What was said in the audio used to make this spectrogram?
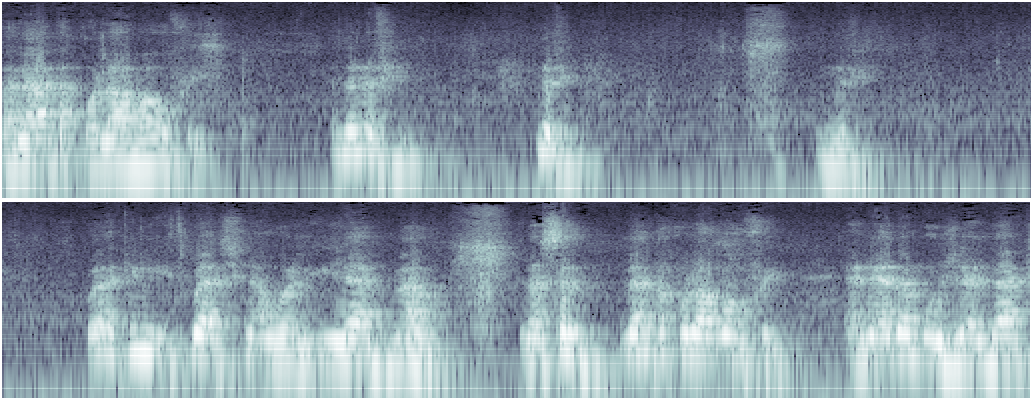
فلا تقل لهما أفي هذا نفي. نفي. نفي. ولكن إثبات شنو هو الإيجاب ما هو؟ لا سلب. لا تقل لهما أفي يعني هذا مجال ذاك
